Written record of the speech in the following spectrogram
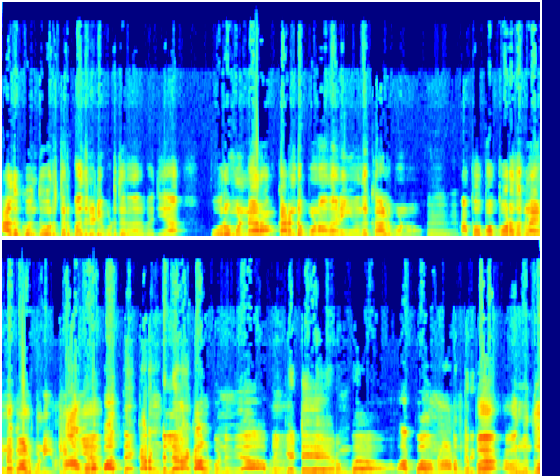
அதுக்கு வந்து ஒருத்தர் பதிலடி கொடுத்திருந்தாரு பாத்தியா? ஒரு மணி நேரம் கரண்ட் போனாதான் நீங்க வந்து கால் பண்ணணும். அப்பப்போ போறதுக்குலாம் என்ன கால் பண்ணிக்கிட்டு இருக்கீங்க? கூட பார்த்தேன். கரண்ட் இல்லைன்னா கால் பண்ணுவியா? அப்படின்னு கேட்டு ரொம்ப வாக்குவாதம்லாம் நடந்திருக்கு. அப்பா, அவர் வந்து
